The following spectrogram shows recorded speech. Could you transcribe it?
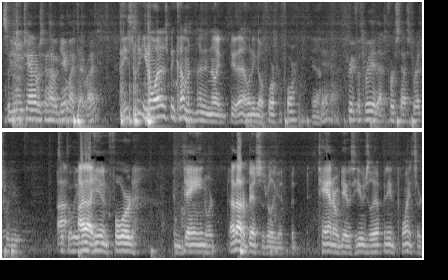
So you knew Tanner was going to have a game like that, right? He's been, you know what? It's been coming. I didn't know he'd do that. What did he go? Four for four? Yeah. Yeah, three for three in that first half stretch where you took I, the lead. I thought he and Ford and Dane were. I thought our bench was really good, but Tanner gave us a huge lift. We needed points. Our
